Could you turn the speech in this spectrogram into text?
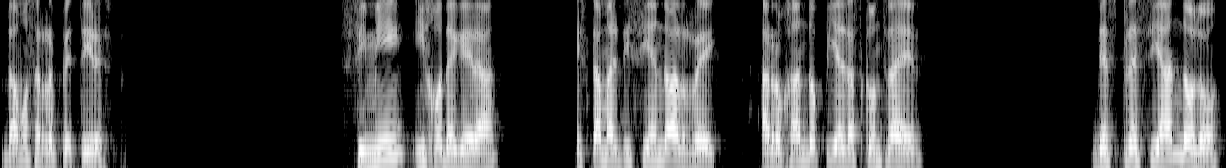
Vamos a repetir esto. Si mi hijo de guerra está maldiciendo al rey, arrojando piedras contra él, despreciándolo,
